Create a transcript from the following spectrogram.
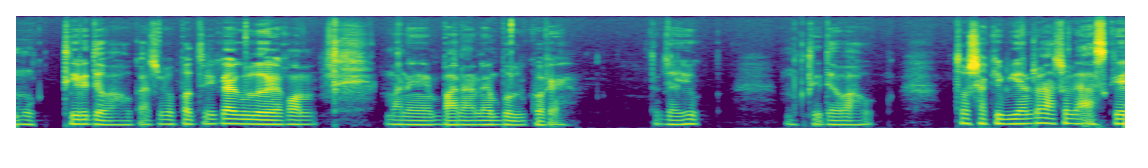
মুক্তির দেওয়া হোক। আসলে পত্রিকাগুলো এখন মানে বানানে ভুল করে। তো যাই হোক, মুক্তি দেওয়া হোক। তো সাকিবিয়ানরা আসলে আজকে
